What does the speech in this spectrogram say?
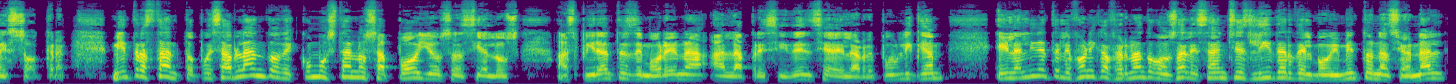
es otra. Mientras tanto, pues hablando de cómo están los apoyos hacia los aspirantes de Morena a la presidencia de la República, en la línea telefónica Fernando González Sánchez, líder del Movimiento Nacional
